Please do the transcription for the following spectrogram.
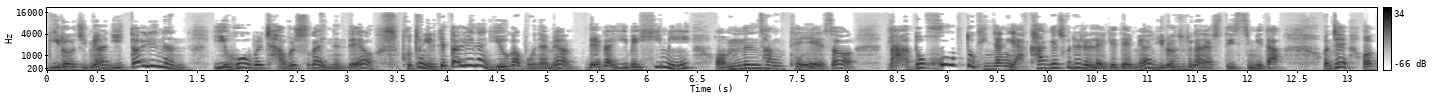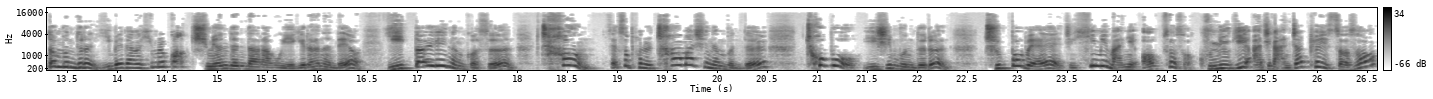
밀어주면 이 떨리는 이 호흡을 잡을 수가 있는데요. 보통 이렇게 떨리는 이유가 뭐냐면 내가 입에 힘이 없는 상태에서 나도 호흡도 굉장히 약하게 소리를 내게 되면 이런 소리가 날 수도 있습니다. 언제 어떤 분들은 입에다가 힘을 꽉 쥐면 된다라고 얘기를 하는데요. 이 떨리는 것은 처음 색소폰을 처음 하시는 분들 초보이신 분들 분들은 주법에 힘이 많이 없어서 근육이 아직 안 잡혀 있어서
